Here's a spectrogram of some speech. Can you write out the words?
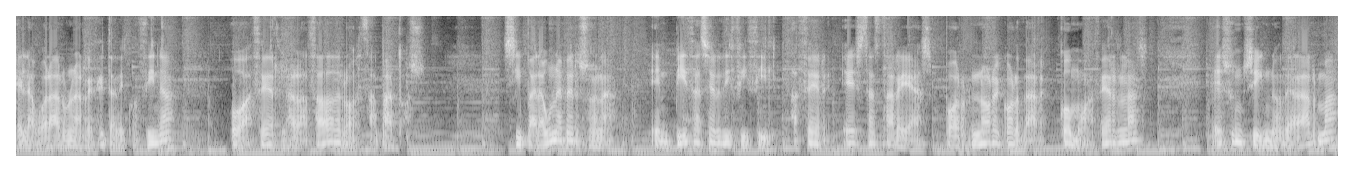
elaborar una receta de cocina o hacer la lazada de los zapatos. Si para una persona empieza a ser difícil hacer estas tareas por no recordar cómo hacerlas, es un signo de alarma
